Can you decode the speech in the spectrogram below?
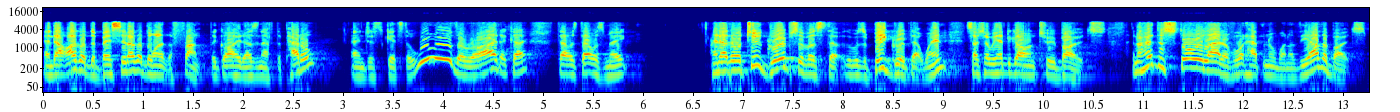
And uh, I got the best seat. I got the one at the front, the guy who doesn't have to paddle and just gets the woo, the ride. Okay, that was that was me. And now there were two groups of us that there was a big group that went, such that we had to go on two boats. And I heard the story later of what happened on one of the other boats.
